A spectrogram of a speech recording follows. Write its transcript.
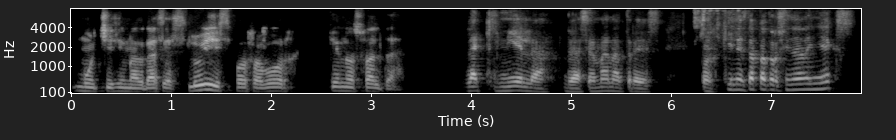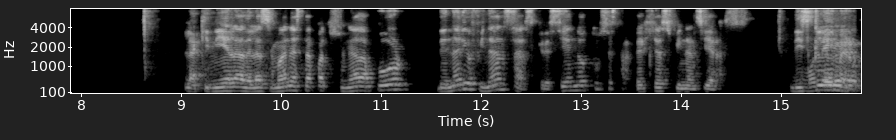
Muchísimas gracias. Luis, por favor, ¿qué nos falta? La quiniela de la semana 3. ¿Por quién está patrocinada, Iñex? La quiniela de la semana está patrocinada por Denario Finanzas, creciendo tus estrategias financieras. Disclaimer,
